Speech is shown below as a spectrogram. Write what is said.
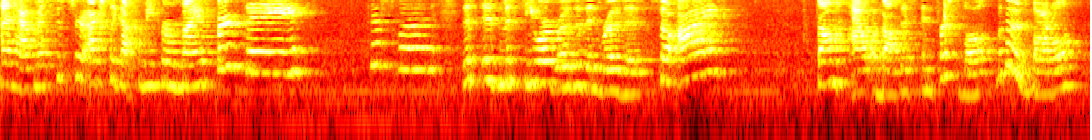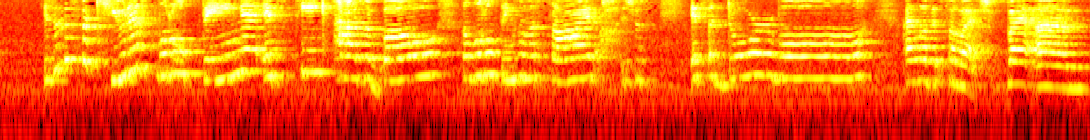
I have my sister actually got for me for my birthday. This one. This is Miss Dior Roses and Roses. So I found out about this and first of all, look at this bottle. Isn't this the cutest little thing? It's pink, has a bow, the little things on the side. Oh, it's just, it's adorable. I love it so much. But um,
